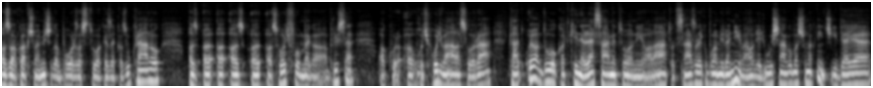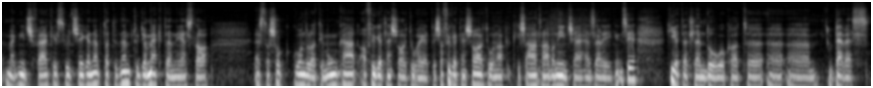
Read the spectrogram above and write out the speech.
azzal kapcsolatban, micsoda borzasztóak ezek az ukránok, az, az, az, az hogy fog meg a Brüsszel, akkor hogy hogy válaszol rá. Tehát olyan dolgokat kéne leszámítolni a látott százalékokból, amire nyilván, hogy egy újságolvasónak nincs ideje, meg nincs felkészültsége, nem, tehát nem tudja megtenni ezt a, ezt a sok gondolati munkát a független sajtó helyett. És a független sajtónak is általában nincs ehhez elég. Hihetetlen dolgokat ö, ö, bevesz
